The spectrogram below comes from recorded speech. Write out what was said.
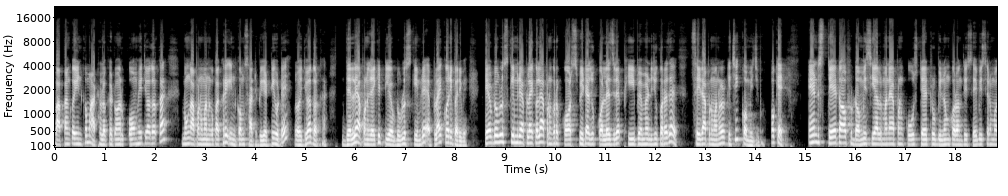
বাপাঙ্ক ইনকম আঠ লক্ষ টাকার কম হয়ে দরকার এবং আপনার পাখে ইনকম সার্টিফিকেটটি গোটে রয়েছে দরকার দেলে আপনার যাই টিএফডব্লু স্কিম্রে আপ্লাই করে পারে টিএফডব্লু স্কিম্রে আপ্লাই কলে আপনার কোর্স ফিটা যে কলেজে ফি পেমেন্ট যে করা যায় সেইটা আপনার কিছু কমিযোগ okay and state of domicile मैंने आपको स्टेट रु बिलंग करती से विषय में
